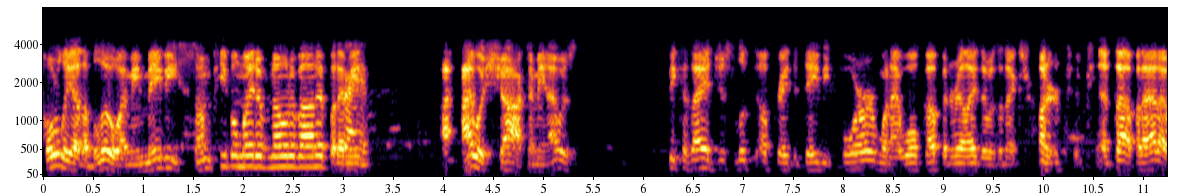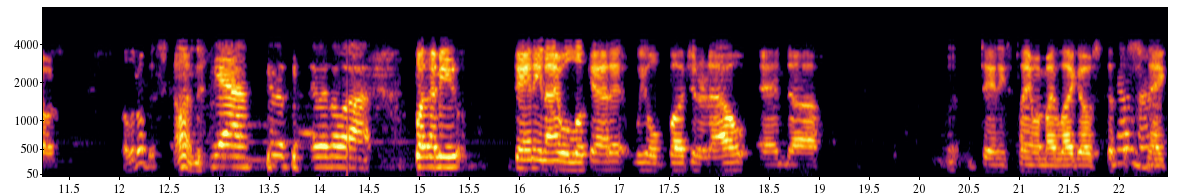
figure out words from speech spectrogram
totally out of the blue. I mean, maybe some people might have known about it, but I mean, I, I was shocked. I mean, I was because I had just looked upgrade the day before when I woke up and realized there was an extra 150 on top of that. I was a little bit stunned. Yeah, it was it was a lot. But I mean, Danny and I will look at it. We'll budget it out, and uh Danny's playing with my Legos. That's No, a no. snake.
